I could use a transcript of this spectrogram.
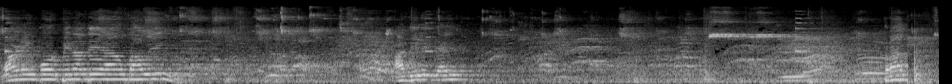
warning for penalty ang bawing. Trap.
